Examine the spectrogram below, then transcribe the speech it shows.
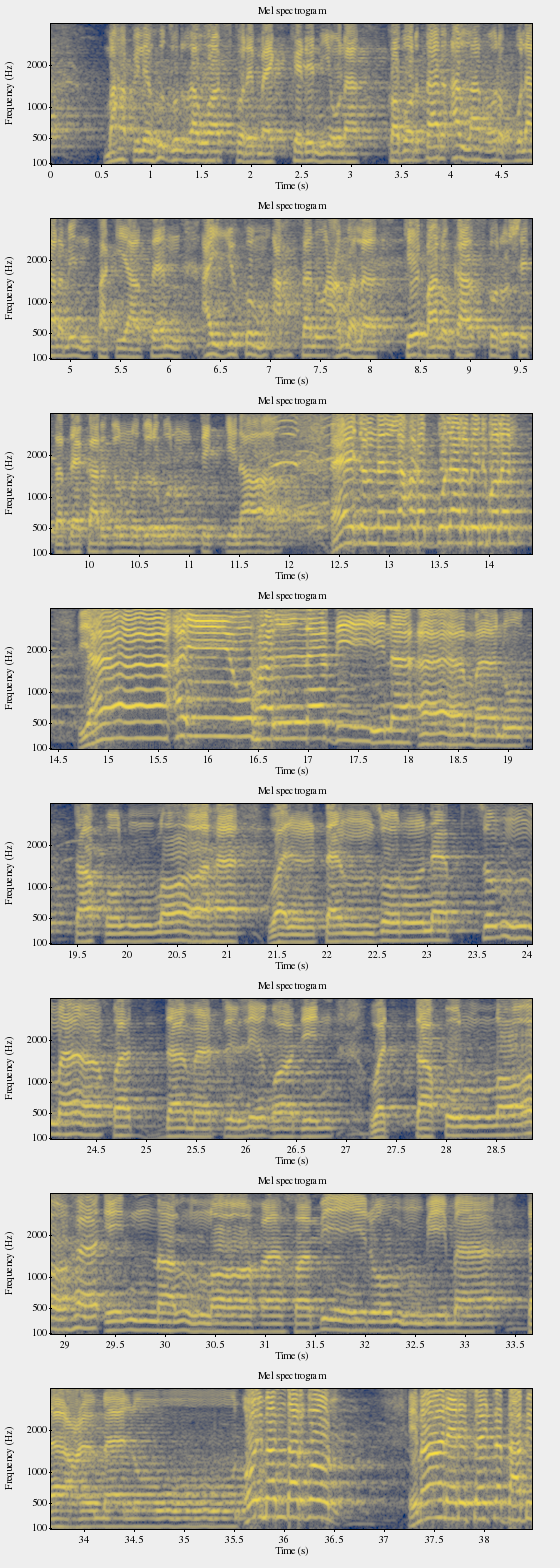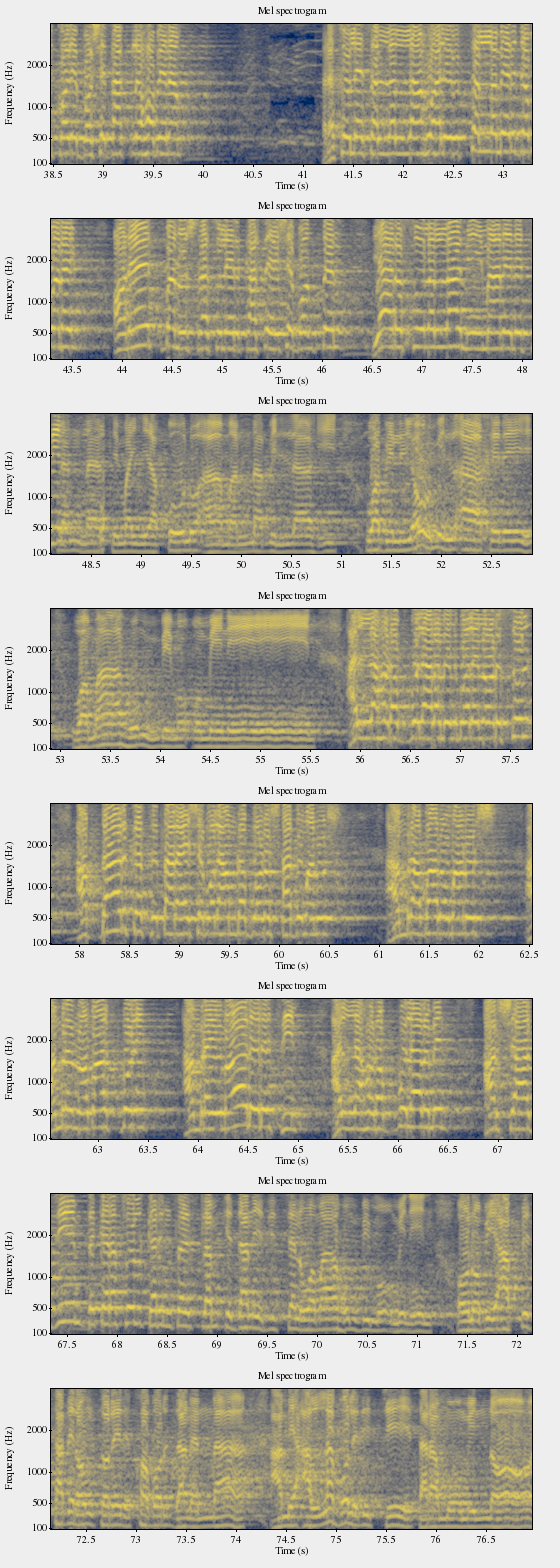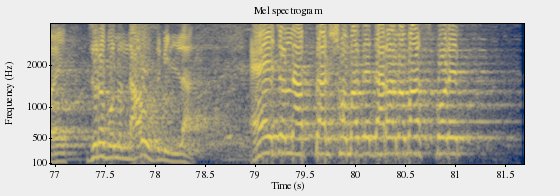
মাহফিলে হুজুররা ওয়াজ করে ম্যাক কেড়ে নিও না খবরদার আল্লাহ রব্বুল আলমিন তাকিয়ে আছেন আইয়ুকুম আহসানু আমালা কে ভালো কাজ করো সেটা দেখার জন্য জোরে বলুন ঠিক কিনা এই জন্য আল্লাহ রব্বুল আলমিন বলেন ইয়া আইয়ুহাল্লাযীনা আমানু اتقوا الله ولتنظر نفس ما قدمت لغد واتقوا الله إن الله خبير بما تعملون ওই মানদারগণ ইমানের একটা দাবি করে বসে থাকলে হবে না রাসূল সাল্লাল্লাহু আলাইহি ওয়াসাল্লামের জমানায় অনেক মানুষ রাসূলের কাছে এসে বলতেন ইয়া রাসূলুল্লাহ আমি ঈমান এনেছি। নাসি মান ইয়াকুলু আমান্না বিল্লাহি ওয়া বিল ইয়াউমিল আখির ওয়া মা হুম বিমুমিনিন। আল্লাহ রাব্বুল আলামিন বলেন ও রাসূল আপনার কাছে তারা এসে বলে আমরা বড় সাধু মানুষ আমরা ভালো মানুষ আমরা নামাজ পড়ি আমরা ঈমান এনেছি। আল্লাহ রাব্বুল আলামিন আর শাহজিম থেকে রাসূল করিম আলাইহি ইসলামকে জানিয়ে দিচ্ছেন ওমা হুম বিমুমিনিন। ও নবী, আপনি তাদের অন্তরের খবর জানেন না। আমি আল্লাহ বলে দিচ্ছি, তারা মমিন নয়। জোরে বলুন, নাউজুবিল্লাহ। এই জন্য আপনার সমাজে যারা নামাজ পড়ে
